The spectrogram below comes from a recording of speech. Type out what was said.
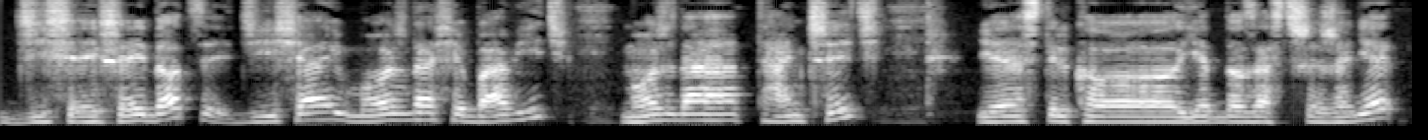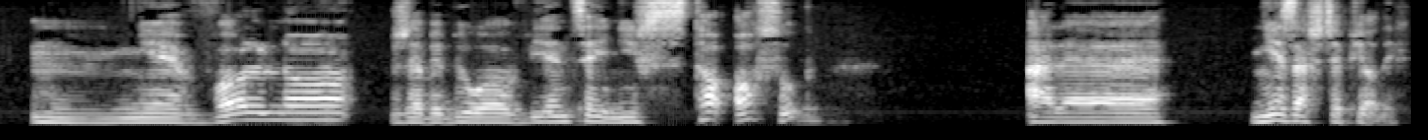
Dzisiejszej nocy. Dzisiaj można się bawić, można tańczyć. Jest tylko jedno zastrzeżenie. Nie wolno, żeby było więcej niż 100 osób, ale niezaszczepionych.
